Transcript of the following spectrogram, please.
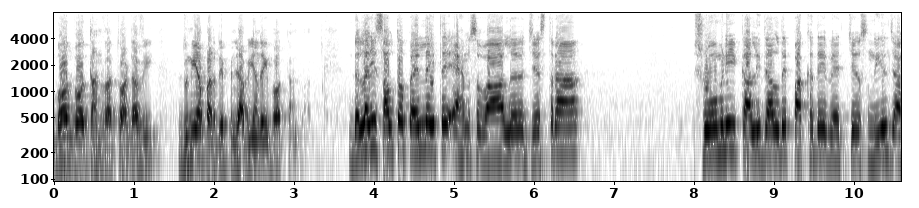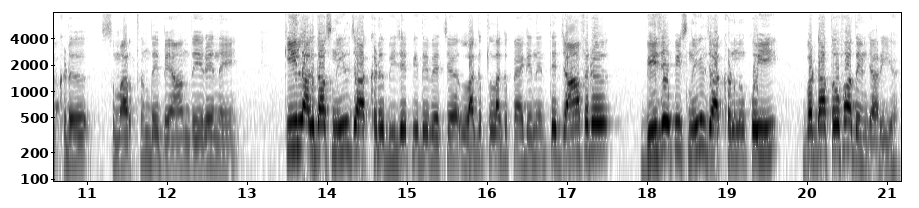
ਬਹੁਤ ਬਹੁਤ ਧੰਨਵਾਦ ਤੁਹਾਡਾ ਵੀ। ਦੁਨੀਆ ਭਰ ਦੇ ਪੰਜਾਬੀਆਂ ਦਾ ਵੀ ਬਹੁਤ ਧੰਨਵਾਦ। ਡੱਲਾ ਜੀ ਸਭ ਤੋਂ ਪਹਿਲੇ ਤੇ ਅਹਿਮ ਸਵਾਲ ਜਿਸ ਤਰ੍ਹਾਂ ਸ਼੍ਰੋਮਣੀ ਅਕਾਲੀ ਦਲ ਦੇ ਪੱਖ ਦੇ ਵਿੱਚ ਸੁਨੀਲ ਜਾਖੜ ਸਮਰਥਨ ਦੇ ਬਿਆਨ ਦੇ ਰਹੇ ਨੇ। ਕੀ ਲੱਗਦਾ ਸੁਨੀਲ ਜਾਖੜ ਬੀਜੇਪੀ ਦੇ ਵਿੱਚ ਲਗਤ ਲੱਗ ਪੈ ਗਏ ਨੇ? ਤੇ ਜਾਂ ਫਿਰ ਬੀਜੇਪੀ ਸੁਨੀਲ ਜਾਖੜ ਨੂੰ ਕੋਈ ਵੱਡਾ ਤੋਹਫਾ ਦੇਣ ਜਾ ਰਹੀ ਹੈ।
